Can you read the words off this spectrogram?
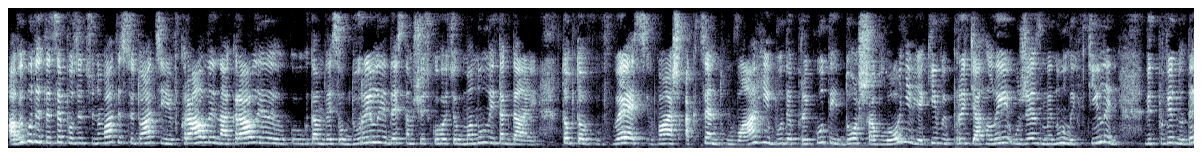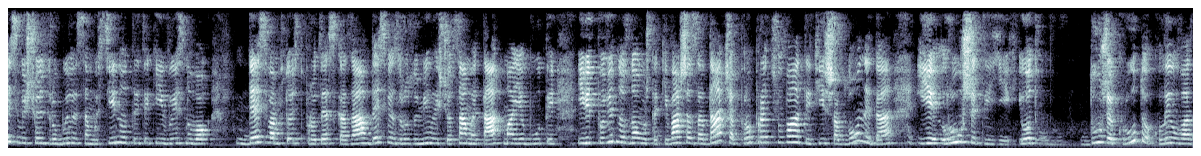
А ви будете це позиціонувати з ситуації вкрали, накрали, там десь обдурили, десь там щось когось обманули і так далі. Тобто, весь ваш акцент уваги буде прикутий до шаблонів, які ви притягли уже з минулих втілень. Відповідно, десь ви щось зробили самостійно, ти такий висновок. Десь вам хтось про це сказав, десь ви зрозуміли, що саме так має бути. І відповідно, знову ж таки, ваша задача пропрацювати ті шаблони да, і рушити їх. І от дуже круто, коли у вас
